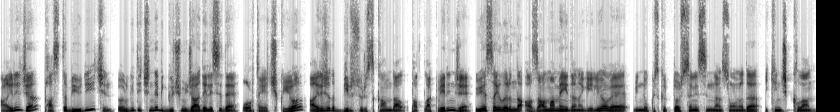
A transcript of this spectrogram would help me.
Ayrıca pasta büyüdüğü için örgüt içinde bir güç mücadelesi de ortaya çıkıyor. Ayrıca da bir sürü skandal patlak verince üye sayılarında azalma meydana geliyor ve 1944 senesinden sonra da ikinci klan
